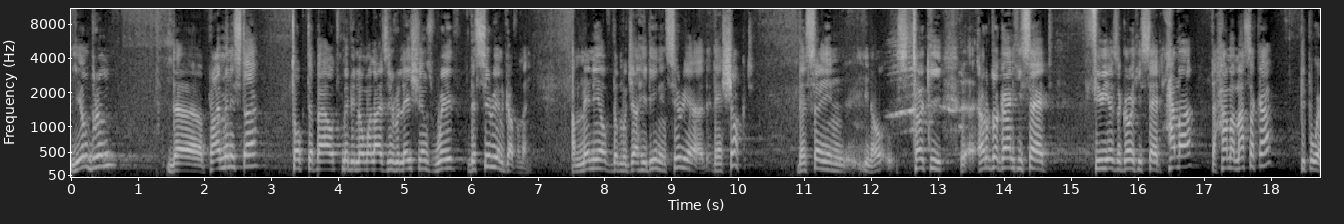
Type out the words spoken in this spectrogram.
Yildirim, the prime minister, talked about maybe normalizing relations with the Syrian government. And many of the mujahideen in Syria, they're shocked. They're saying, you know, Turkey, uh, Erdogan, he said, a few years ago, he said, Hama, the Hama massacre, people were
